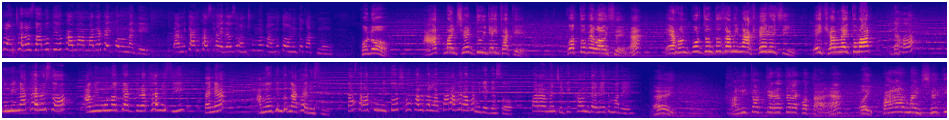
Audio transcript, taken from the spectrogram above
সংসারের যাবতীয় কাম আমার একাই করো নাকি তা আমি কাম কাজ খাইরা যখন সময় পামু তখনই তো কাটমু। হলো আট মানুষের দুইটাই থাকে। কত বেলা হইছে হ্যাঁ? এখন পর্যন্ত যে আমি না খেয়ে রয়েছি এই খেয়াল নাই তোমার? দেখ তুমি না খাই রইছ আমি মনে পেট বেড়ে খাই নিছি তাই না? আমিও কিন্তু না খাই রইছি তাছাড়া তুমি তো সকালবেলা পাড়া বেড়াবার নিকে গেছো। পাড়ার মানুষে কি খাওন দেয় নাই তোমারে? এই খালি তো তেরা তেরা কথা হ্যাঁ? ওই পাড়ার মাইনসে কি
